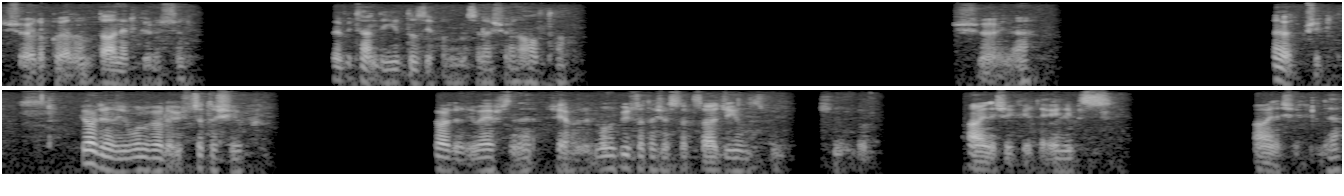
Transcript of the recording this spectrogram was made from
şöyle koyalım. Daha net görünsün. Ve bir tane de yıldız yapalım. Mesela şöyle alta. Şöyle. Evet bu şekilde. Gördüğünüz gibi bunu böyle üste taşıyıp gördüğünüz gibi hepsini şey yapabiliriz. Bunu bir üste taşırsak sadece yıldız olur. Aynı şekilde elips. Aynı şekilde.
